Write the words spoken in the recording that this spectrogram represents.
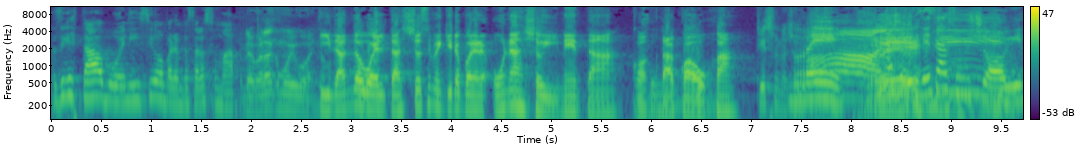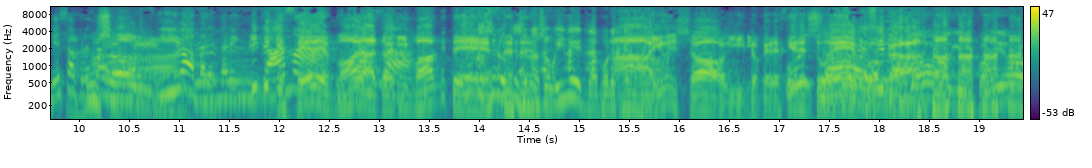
Así que está buenísimo para empezar a sumar. La verdad que muy bueno. Y dando vueltas, yo sí me quiero poner una joguineta con Sí. taco aguja. ¿Qué es una Re. Ah, Una re. joguineta es un jogging, esa prenda jogging. deportiva para estar en Viste cama. que esté de moda. Tony Monte. Yo no sé lo que es una soguineta, por ejemplo. Ah, y un jogging, lo que decían en tu jogging. Decime un época. jogging, por Dios.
